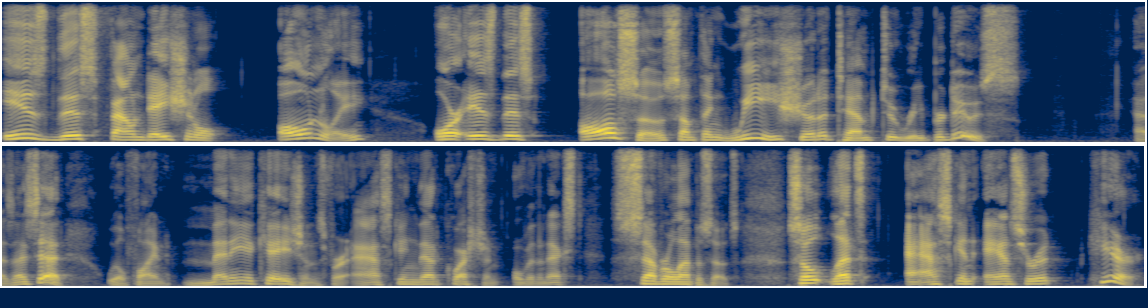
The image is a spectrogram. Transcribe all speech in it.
is this foundational only, or is this also something we should attempt to reproduce? As I said, We'll find many occasions for asking that question over the next several episodes. So let's ask and answer it here.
